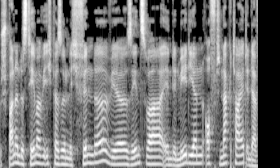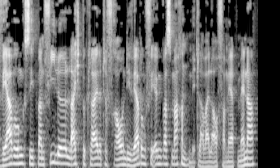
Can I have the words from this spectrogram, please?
spannendes Thema, wie ich persönlich finde. Wir sehen zwar in den Medien oft Nacktheit, in der Werbung sieht man viele leicht bekleidete Frauen, die Werbung für irgendwas machen, mittlerweile auch vermehrt Männer.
